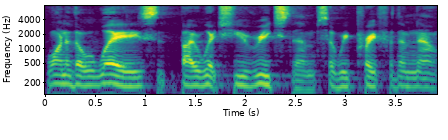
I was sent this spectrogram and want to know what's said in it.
one of the ways by which you reach them. So we pray for them now.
